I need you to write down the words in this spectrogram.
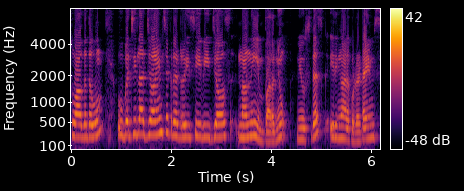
സ്വാഗതവും. ഉപജില്ലാ joint secretary C V Jose നന്ദിയും പറഞ്ഞു. News desk Irinjalakuda times.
